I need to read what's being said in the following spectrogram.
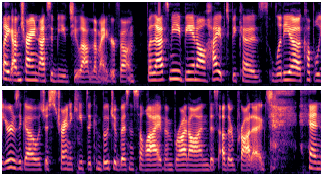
Like, I'm trying not to be too loud in the microphone. But that's me being all hyped because Lydia, a couple years ago, was just trying to keep the kombucha business alive and brought on this other product. and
